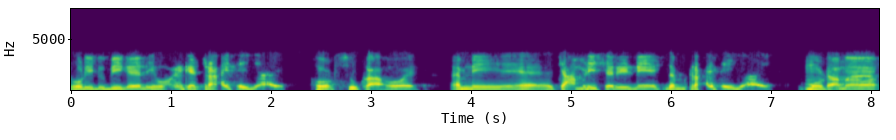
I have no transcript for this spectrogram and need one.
થોડી ડૂબી ગયેલી હોય કે ડ્રાય થઈ જાય, હોઠ સૂકા હોય, એમની ચામડી શરીરની એકદમ ડ્રાય થઈ જાય મોઢામાં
